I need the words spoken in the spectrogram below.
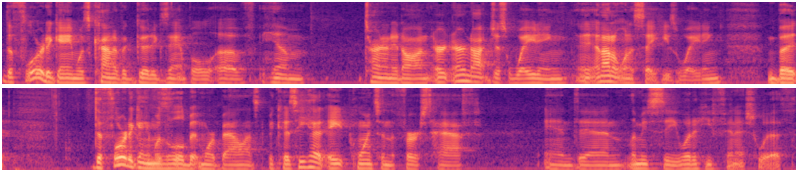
the Florida game was kind of a good example of him turning it on, or, or not just waiting. And I don't want to say he's waiting, but the Florida game was a little bit more balanced because he had eight points in the first half. And then, let me see, what did he finish with?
